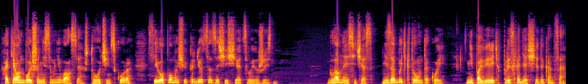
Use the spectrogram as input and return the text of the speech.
хотя он больше не сомневался, что очень скоро с его помощью придется защищать свою жизнь. Главное сейчас не забыть, кто он такой, не поверить в происходящее до конца.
